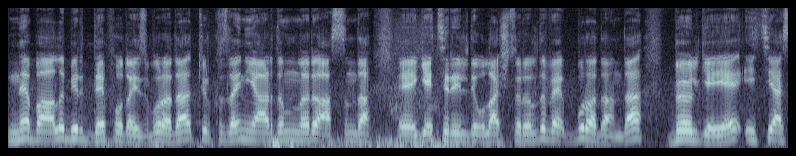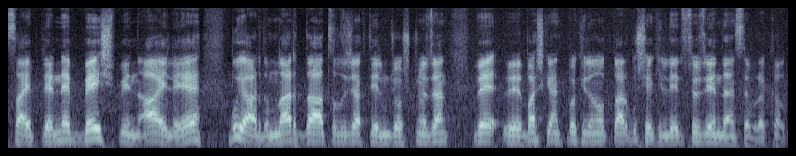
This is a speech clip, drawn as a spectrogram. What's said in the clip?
ne bağlı bir depodayız. Burada Türk Kızılayı'nın yardımları aslında e, getirildi, ulaştırıldı ve buradan da bölgeye ihtiyaç sahiplerine 5000 aileye bu yardımlar dağıtılacak diyelim Coşkun Özen ve e, başkent Bakü'de notlar bu şekildeydi. Sözü yeniden size bırakalım.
